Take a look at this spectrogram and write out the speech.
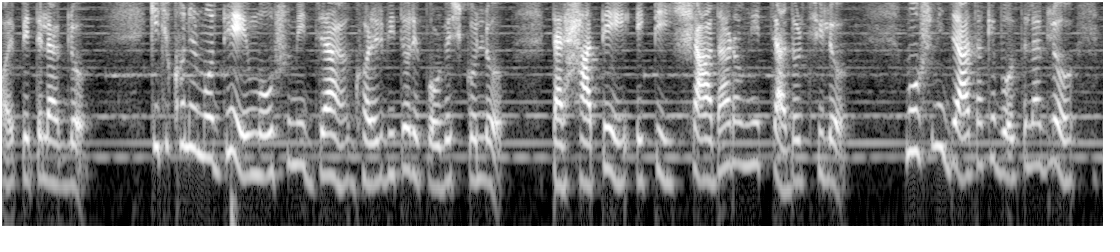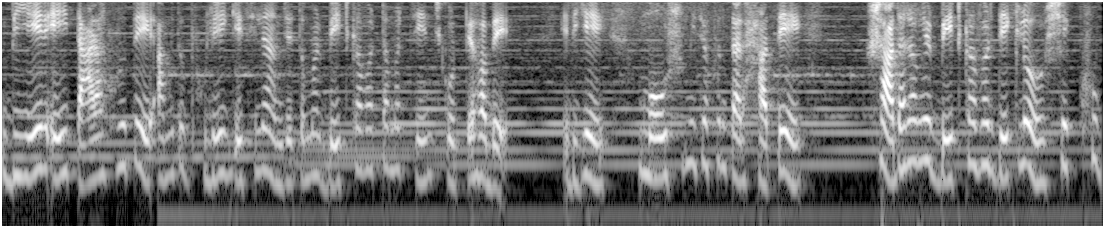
ভয় পেতে লাগল। কিছুক্ষণের মধ্যে মৌসুমির যা ঘরের ভিতরে প্রবেশ করল, তার হাতে একটি সাদা রঙের চাদর ছিল। মৌসুমি যা তাকে বলতে লাগল, বিয়ের এই তাড়াহুড়োতে আমি তো ভুলেই গেছিলাম যে তোমার বেড কাভারটা আমার চেঞ্জ করতে হবে। এদিকে মৌসুমি যখন তার হাতে সাদা রঙের বেড কাভার দেখল, সে খুব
